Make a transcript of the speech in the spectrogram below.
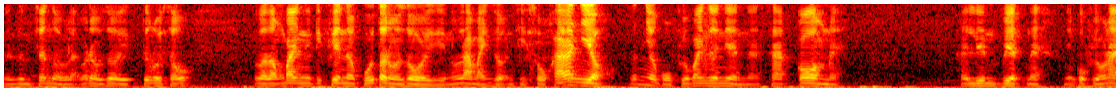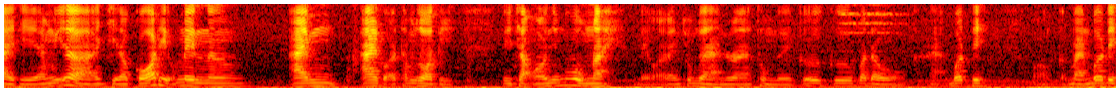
dừng chân rồi lại bắt đầu rơi tương đối xấu. Và dòng banh cái phiên à, cuối tuần vừa rồi thì nó làm ảnh hưởng chỉ số khá là nhiều. Rất nhiều cổ phiếu banh rơi nền này Sacom này hay Liên Việt này. Những cổ phiếu này thì em nghĩ là anh chị nào có thì cũng nên ờ, ai ai gọi thăm dò tỷ thì trọng ở những vùng này để gọi đánh trung dài rồi thủng rồi cứ cứ bắt đầu hạ bớt đi bán bớt đi.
